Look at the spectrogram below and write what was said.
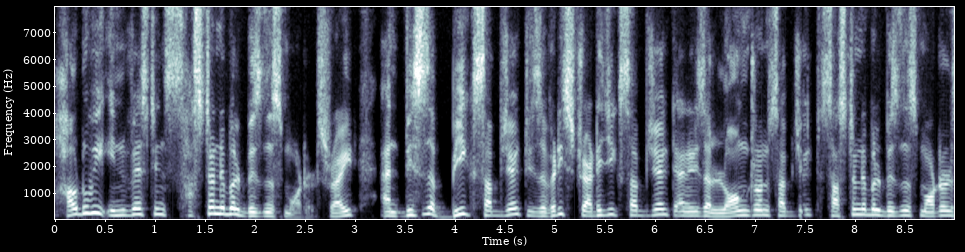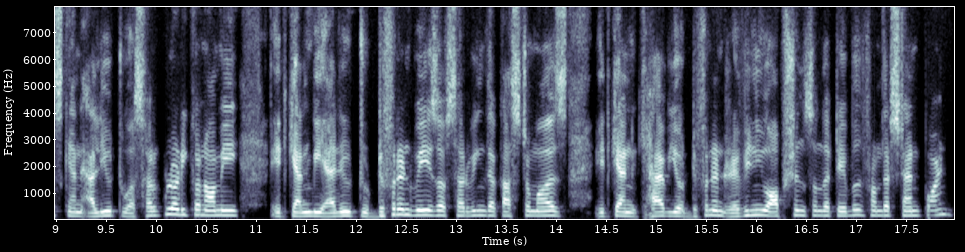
how do we invest in sustainable business models right? And this is a big subject is a very strategic subject and it is a long run subject. Sustainable business models can allude to a circular economy it can be allude to different ways of serving the customers it can have your different revenue options on the table from that standpoint.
